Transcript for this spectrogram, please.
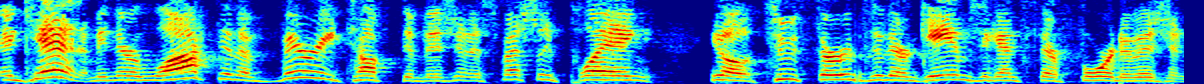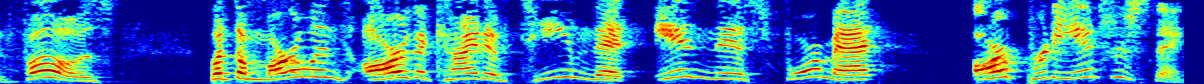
again, I mean, they're locked in a very tough division, especially playing, you know, two thirds of their games against their four division foes. But the Marlins are the kind of team that in this format are pretty interesting.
